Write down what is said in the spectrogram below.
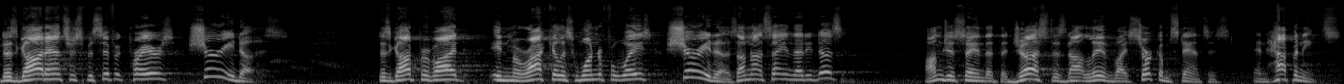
Does God answer specific prayers? Sure, He does. Does God provide in miraculous, wonderful ways? Sure, He does. I'm not saying that He doesn't. I'm just saying that the just does not live by circumstances and happenings.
